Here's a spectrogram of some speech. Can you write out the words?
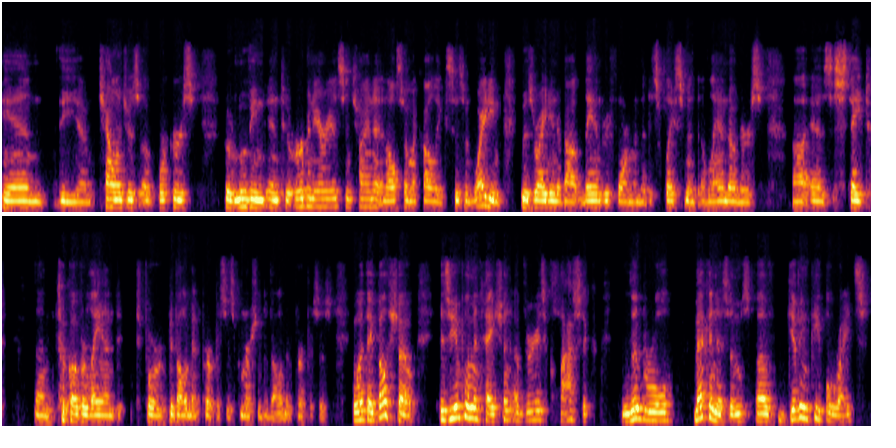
and the uh, challenges of workers who are moving into urban areas in China, and also my colleague Susan Whiting, who is writing about land reform and the displacement of landowners uh, as the state um, took over land for development purposes, commercial development purposes. And what they both show is the implementation of various classic liberal mechanisms of giving people rights,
